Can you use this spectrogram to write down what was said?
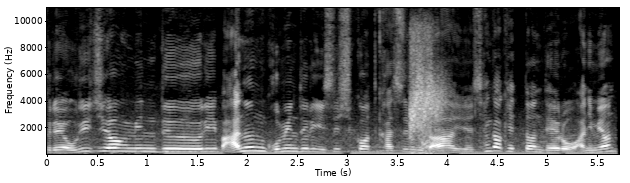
그래요. 우리 지역민들이 많은 고민들이 있으실 것 같습니다. 예, 생각했던 대로 아니면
